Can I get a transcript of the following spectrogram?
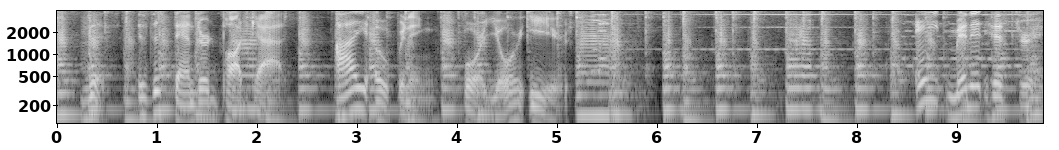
This is the Standard Podcast. Eye opening for your ears. 8 Minute History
